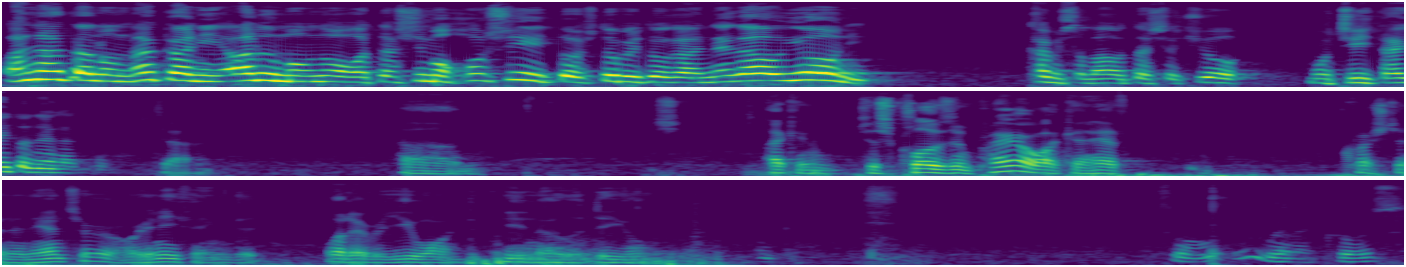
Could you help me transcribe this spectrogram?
あなたの中にあるものを私も欲しいと人々が願うように神様は私たちを用いたいと願っています um, I can just close in prayer, or I can have question and answer, or anything that whatever you want. You know the deal. So when I close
